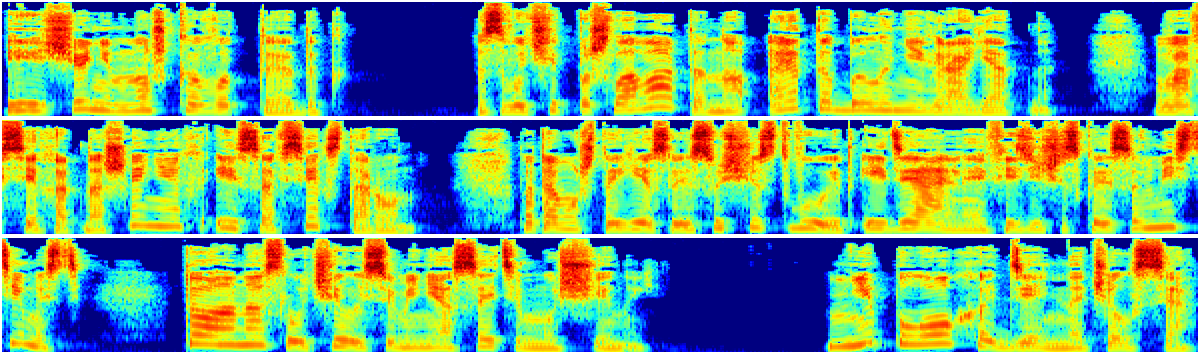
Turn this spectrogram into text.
и еще немножко вот эдак. Звучит пошловато, но это было невероятно во всех отношениях и со всех сторон, потому что если существует идеальная физическая совместимость, то она случилась у меня с этим мужчиной. Неплохо день начался.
